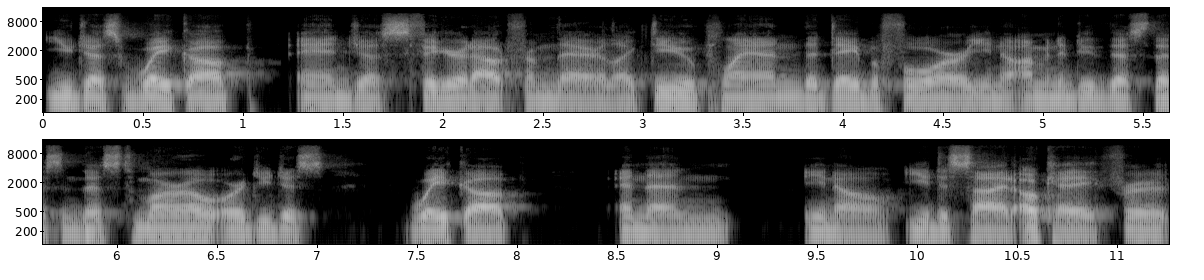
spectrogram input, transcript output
you just wake up and just figure it out from there? Like do you plan the day before you know i'm going to do this this and this tomorrow or do you just wake up and then you know you decide okay for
